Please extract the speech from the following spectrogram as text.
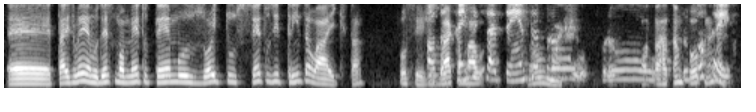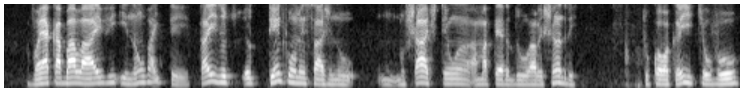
É, Thais Lemos, nesse momento temos 830 likes, tá? Ou seja, Falta vai acabar... 170 oh, pro, pro, Faltava tão pro pouco, né? sorteio. Né? Vai acabar a live e não vai ter. Thaís, eu, eu tenho aqui uma mensagem no, no chat, tem uma, a matéria do Alexandre. Tu coloca aí que eu vou.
